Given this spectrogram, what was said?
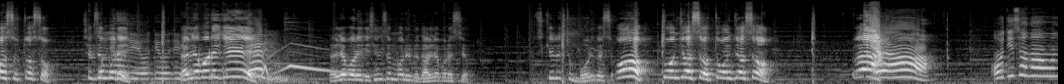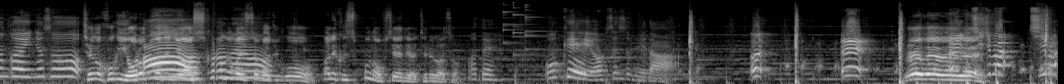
왔어 또 왔어. 생선머리. 어디 어디 어디? 날려버리기! 날려버리기 생선머리로 날려버렸어요. 스켈레톤 머리가 있어. 어또 언제 왔어? 또 언제 왔어? 으아 뭐야? 어디서 나오는 거야 이 녀석? 제가 거기 열었거든요 아, 스포너가 그러네요. 있어가지고 빨리 그 스포너 없애야 돼요 들어가서 아 네. 오케이 없앴습니다. 어, 에, 왜 왜왜 아이 왜 치지 마, 치지 마,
